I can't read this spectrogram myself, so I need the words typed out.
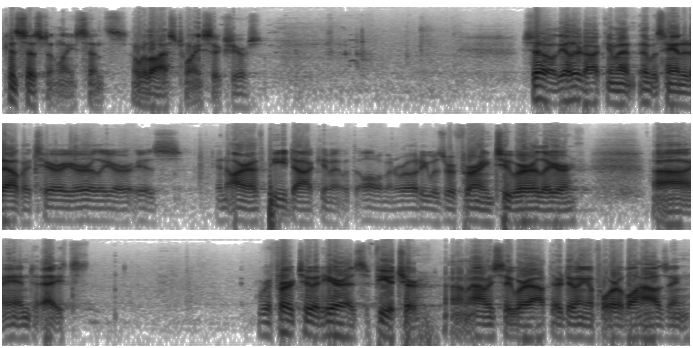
consistently since over the last 26 years. So the other document that was handed out by Terry earlier is an RFP document what Alderman Roddy was referring to earlier. Uh, and I refer to it here as the future. Um, obviously, we're out there doing affordable housing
